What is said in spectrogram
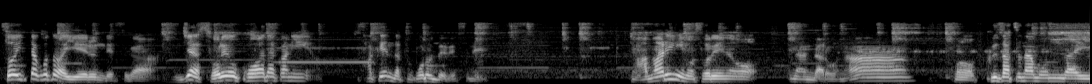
そういったことは言えるんですが、じゃあそれを声高に叫んだところでですね、あまりにもそれの、なんだろうなこの複雑な問題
